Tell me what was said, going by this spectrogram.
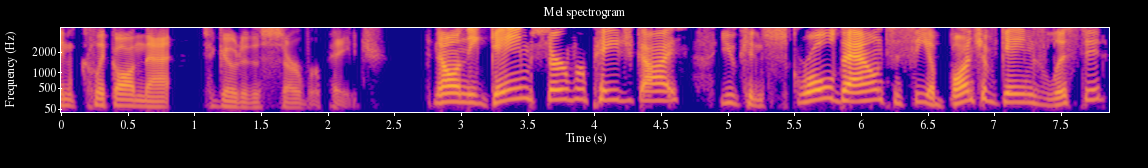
and click on that to go to the server page. Now, on the game server page, guys, you can scroll down to see a bunch of games listed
